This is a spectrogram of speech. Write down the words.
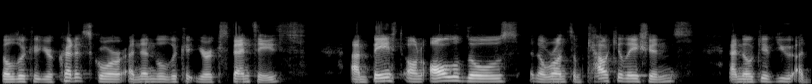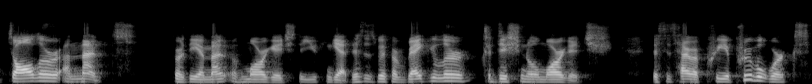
they'll look at your credit score, and then they'll look at your expenses. And based on all of those, they'll run some calculations and they'll give you a dollar amount for the amount of mortgage that you can get. This is with a regular traditional mortgage. This is how a pre-approval works.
